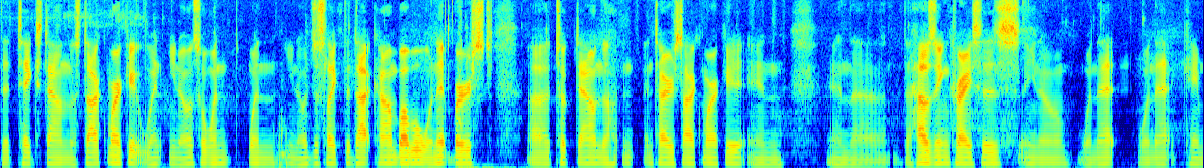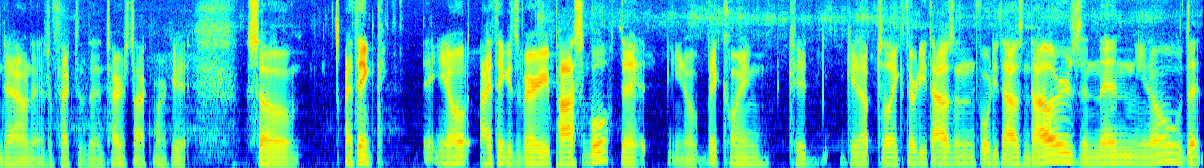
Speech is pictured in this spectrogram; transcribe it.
that takes down the stock market when you know? So when when you know, just like the dot com bubble, when it burst, uh, took down the en- entire stock market, and and the the housing crisis, you know, when that when that came down, it affected the entire stock market. So, I think, you know, I think it's very possible that you know Bitcoin could get up to like thirty thousand, forty thousand dollars, and then you know that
